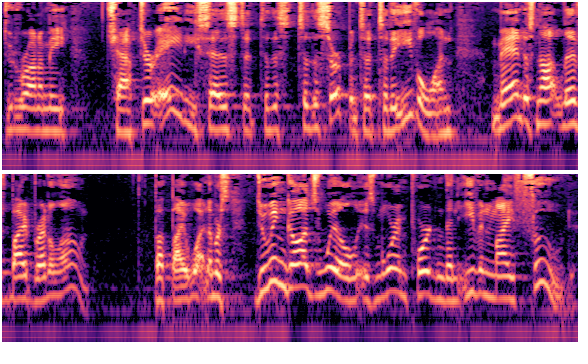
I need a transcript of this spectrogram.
Deuteronomy chapter 8. He says to, to, the, to the serpent, to, to the evil one, man does not live by bread alone, but by what? In other words, doing God's will is more important than even my food,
